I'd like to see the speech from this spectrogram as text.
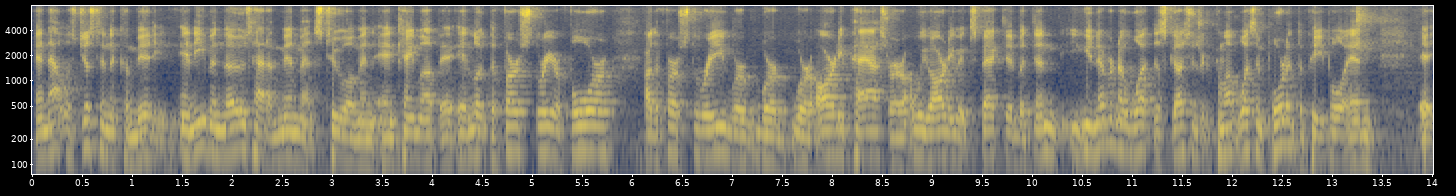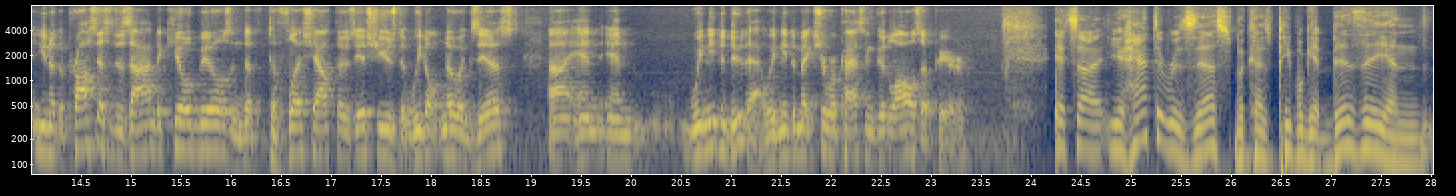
and that was just in the committee. And even those had amendments to them and, and came up. And look, the first three or four or the first three were, were, were already passed or we already expected. But then you never know what discussions are going to come up, what's important to people. And, eh, you know, the process is designed to kill bills and to, to flesh out those issues that we don't know exist. Uh, and, and we need to do that. We need to make sure we're passing good laws up here it's uh you have to resist because people get busy and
